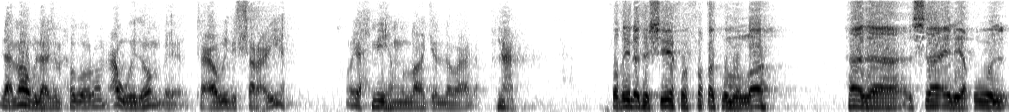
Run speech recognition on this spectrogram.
لا ما هو بلازم حضورهم عوذهم بالتعاويذ الشرعية ويحميهم الله جل وعلا. نعم. فضيلة الشيخ وفقكم الله هذا السائل يقول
